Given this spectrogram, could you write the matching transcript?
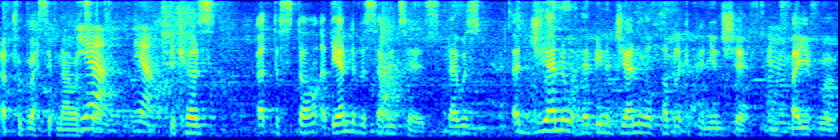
a progressive narrative. Yeah, yeah. Because at the start, at the end of the 70s, there was a general, there had been a general public opinion shift in Mm. favour of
